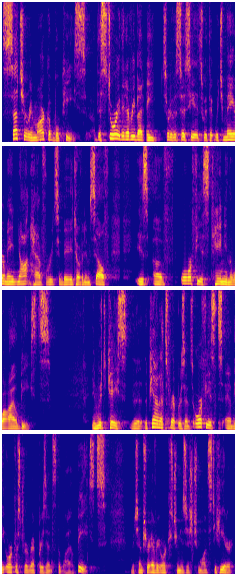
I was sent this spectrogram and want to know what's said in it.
such a remarkable piece. The story that everybody sort of associates with it, which may or may not have roots in Beethoven himself, is of Orpheus taming the wild beasts. In which case, the, the pianist represents Orpheus and the orchestra represents the wild beasts, which I'm sure every orchestra musician wants to hear.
